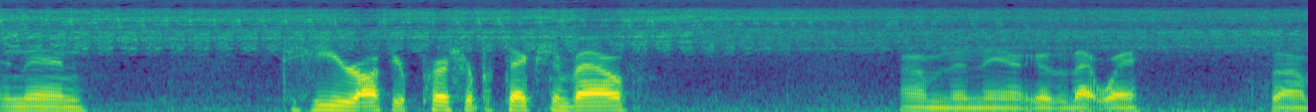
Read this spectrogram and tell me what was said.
and then to here off your pressure protection valve. Um, and then yeah, it goes that way so,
